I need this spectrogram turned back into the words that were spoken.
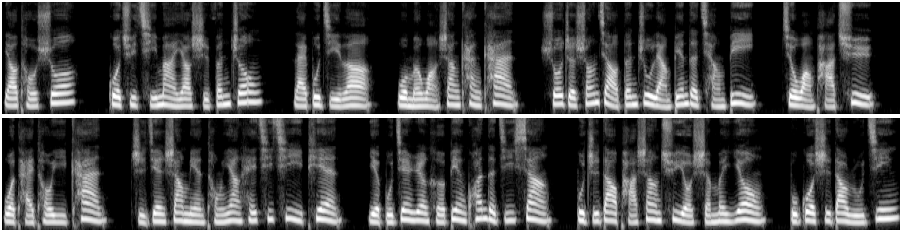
摇头说：“过去起码要十分钟，来不及了。我们往上看看。”说着，双脚蹬住两边的墙壁，就往爬去。我抬头一看，只见上面同样黑漆漆一片，也不见任何变宽的迹象。不知道爬上去有什么用，不过事到如今，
